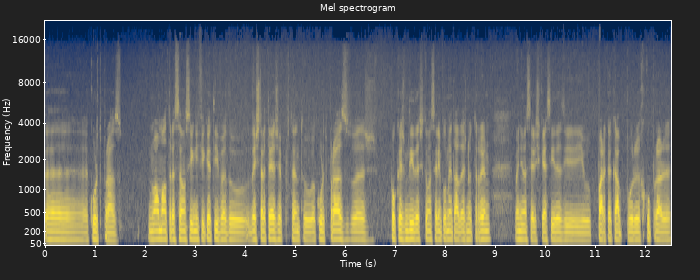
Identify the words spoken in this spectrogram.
a curto prazo não há uma alteração significativa do, da estratégia, portanto, a curto prazo, as poucas medidas que estão a ser implementadas no terreno venham a ser esquecidas e, e o parque acabe por recuperar uh,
